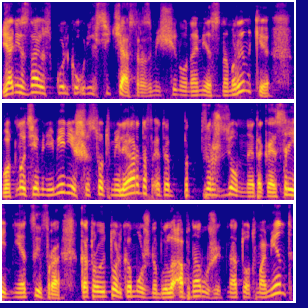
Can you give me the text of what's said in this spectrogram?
Я не знаю, сколько у них сейчас размещено на местном рынке, вот, но тем не менее 600 миллиардов – это подтвержденная такая средняя цифра, которую только можно было обнаружить на тот момент.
